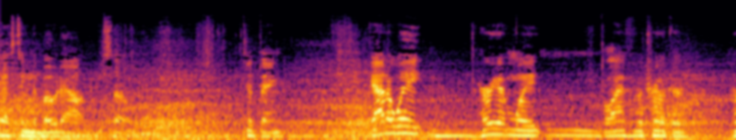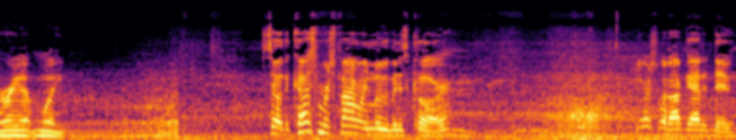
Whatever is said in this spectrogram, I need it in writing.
testing the boat out. So good thing. Gotta wait. Hurry up and wait. The life of a trucker. Hurry up and wait. So the customer's finally moving his car. Here's what I've got to do.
